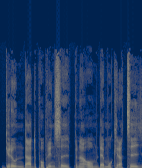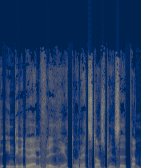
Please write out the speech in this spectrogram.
grundad på principerna om demokrati, individuell frihet och rättsstatsprincipen.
